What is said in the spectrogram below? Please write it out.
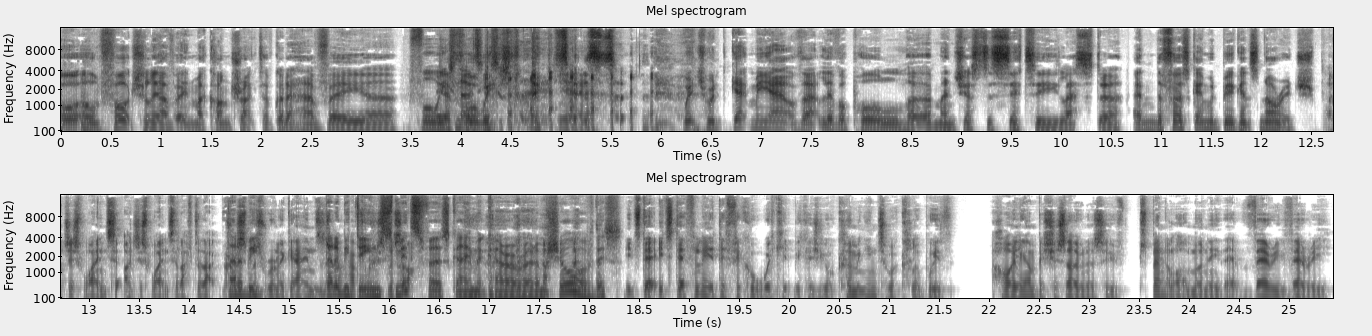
or oh, unfortunately, I've in my contract I've got to have a uh, Four weeks yeah, four notice. weeks notice, which would get me out of that Liverpool, uh, Manchester City, Leicester, and the first game would be against Norwich. I just wait until I just wait until after that That'd be- Christmas run of games. That'd well. be Have Dean Christmas Smith's off. first game at Carrow Road. I'm sure of this. It's de- it's definitely a difficult wicket because you're coming into a club with highly ambitious owners who've spent a lot of money. They're very, very,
